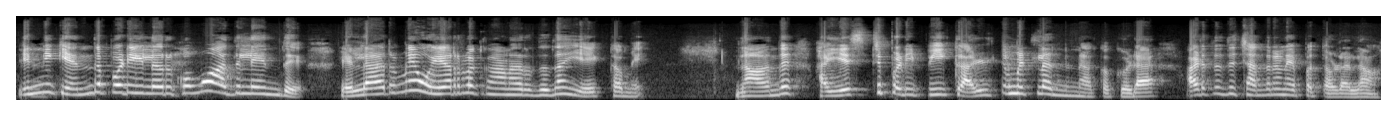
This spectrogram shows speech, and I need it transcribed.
இன்னைக்கு எந்த படியில இருக்கோமோ அதுலேருந்து எல்லாருமே உயர்வை காணறது தான் ஏக்கமே. நான் வந்து ஹையஸ்ட் படி பீக் அல்டிமேட்ல நின்னாக்க கூட அடுத்தது சந்திரனை எப்ப தொடலாம்.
